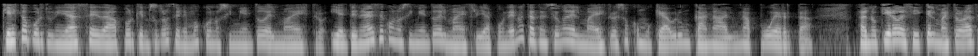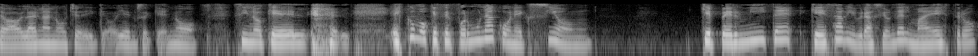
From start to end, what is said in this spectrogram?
Que esta oportunidad se da porque nosotros tenemos conocimiento del maestro. Y al tener ese conocimiento del maestro y al poner nuestra atención en el maestro, eso es como que abre un canal, una puerta. O sea, no quiero decir que el maestro ahora te va a hablar en la noche y que, oye, no sé qué, no. Sino que él, es como que se forma una conexión que permite que esa vibración del maestro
